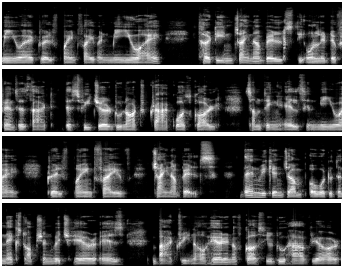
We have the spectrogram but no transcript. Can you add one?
MIUI 12.5 and MIUI 13 China builds. The only difference is that this feature do not track was called something else in MIUI 12.5 China builds then we can jump over to the next option which here is battery now herein of course you do have your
